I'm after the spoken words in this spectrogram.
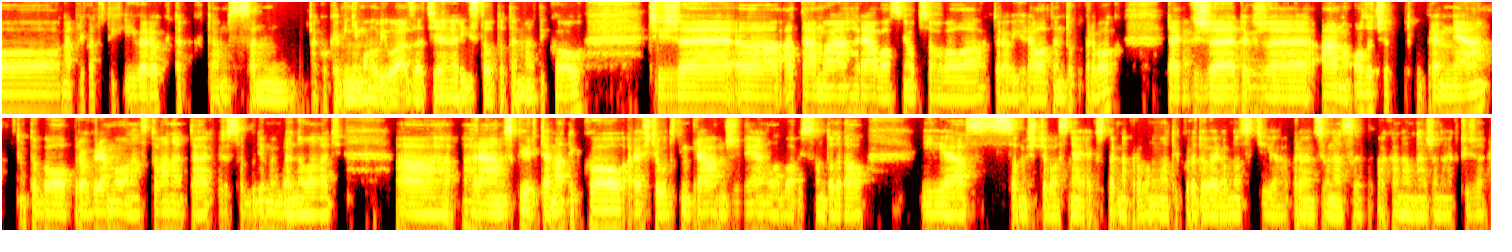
napríklad v tých Iveroch, tak tam sa ako keby nemohli uvádzať hry s touto tematikou. Čiže a tá moja hra vlastne obsahovala, ktorá vyhrala tento prvok. Takže, takže áno, od začiatku pre mňa to bolo programovo nastavené tak, že sa budeme venovať hrám s queer tematikou a ešte ľudským právam žien, lebo aby som dodal, ja som ešte vlastne aj expert na problematiku rodovej rovnosti a prevenciu násilia páchaného na ženách, čiže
